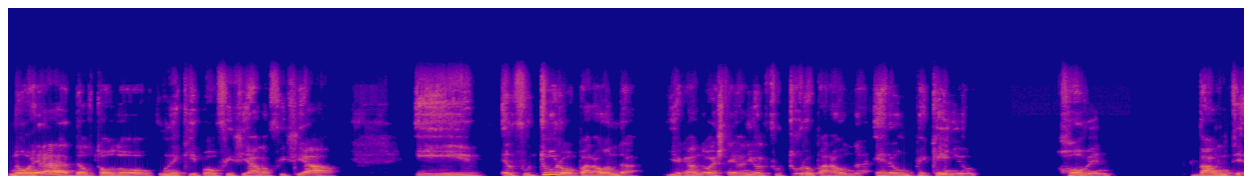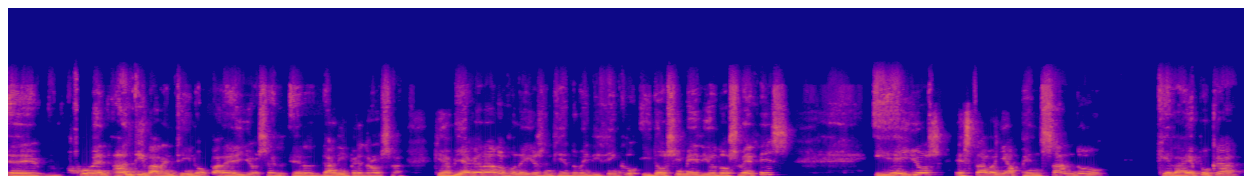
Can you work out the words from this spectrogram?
no era del todo un equipo oficial oficial. Y el futuro para Honda llegando a este año, el futuro para Honda era un pequeño, joven, eh, joven anti-Valentino para ellos, el, el, Dani Pedrosa, que había ganado con ellos en 125 y dos y medio dos veces, y ellos estaban ya pensando que la época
